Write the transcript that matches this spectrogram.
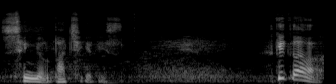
생명을 바치게 돼 있어요. 그러니까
